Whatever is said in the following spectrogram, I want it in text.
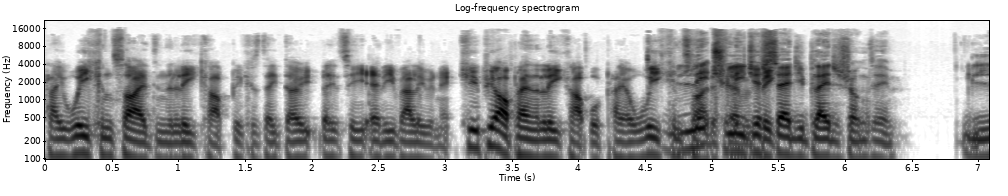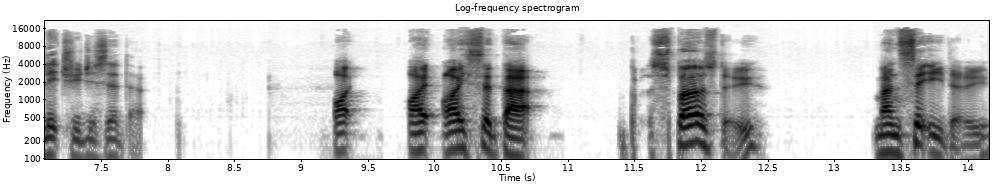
play weakened sides in the League Cup because they don't they see any value in it. QPR playing the League Cup will play a You weakened side. literally just big said you played a strong team. You literally just said that. I, I I said that Spurs do, Man City do,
